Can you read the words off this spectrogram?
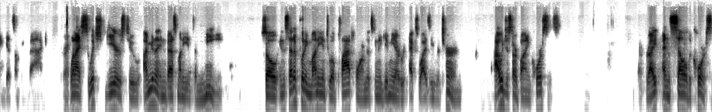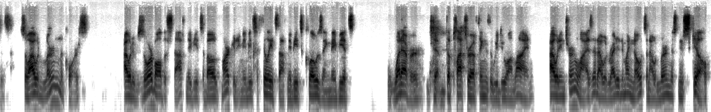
and get something back right. when i switched gears to i'm going to invest money into me so instead of putting money into a platform that's going to give me a XYZ return, I would just start buying courses, right? And sell the courses. So I would learn the course. I would absorb all the stuff. Maybe it's about marketing, maybe it's affiliate stuff, maybe it's closing, maybe it's whatever, the, the plethora of things that we do online. I would internalize it. I would write it in my notes and I would learn this new skill.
